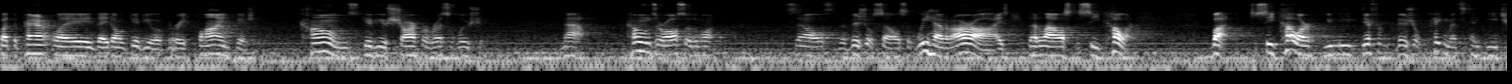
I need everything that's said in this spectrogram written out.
But apparently, they don't give you a very fine vision. Cones give you sharper resolution. Now, cones are also the one cells, the visual cells that we have in our eyes that allow us to see color. But to see color, you need different visual pigments in each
